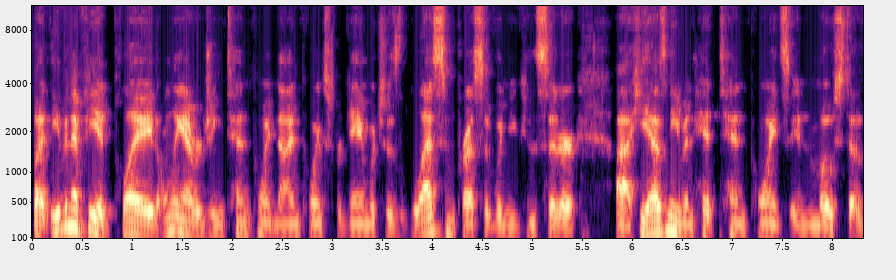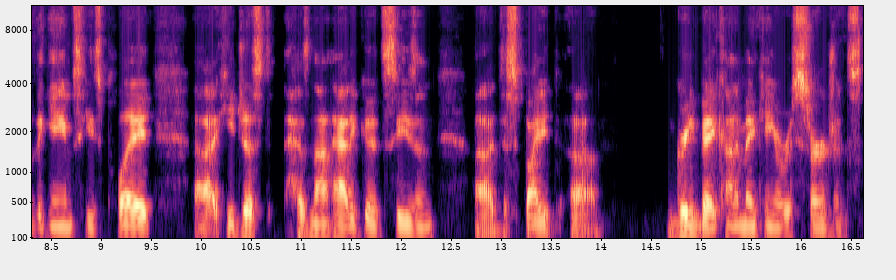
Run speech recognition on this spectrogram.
But even if he had played, only averaging 10.9 points per game, which is less impressive when you consider uh, he hasn't even hit 10 points in most of the games he's played. Uh, he just has not had a good season, uh, despite uh, Green Bay kind of making a resurgence.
